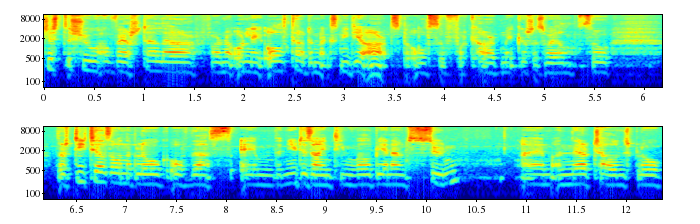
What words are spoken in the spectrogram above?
just to show how versatile they are for not only altered and mixed media arts but also for card makers as well. So there's details on the blog of this. Um, the new design team will be announced soon um, and their challenge blog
